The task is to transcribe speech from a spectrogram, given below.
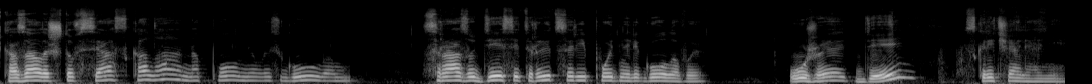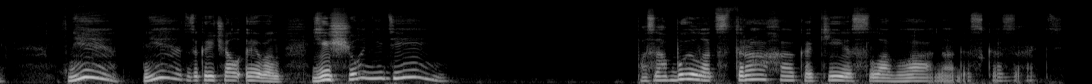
Казалось, что вся скала наполнилась гулом. Сразу десять рыцарей подняли головы. «Уже день?» — скричали они. «Нет, нет!» — закричал Эван. «Еще не день!» Позабыл от страха, какие слова надо сказать.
